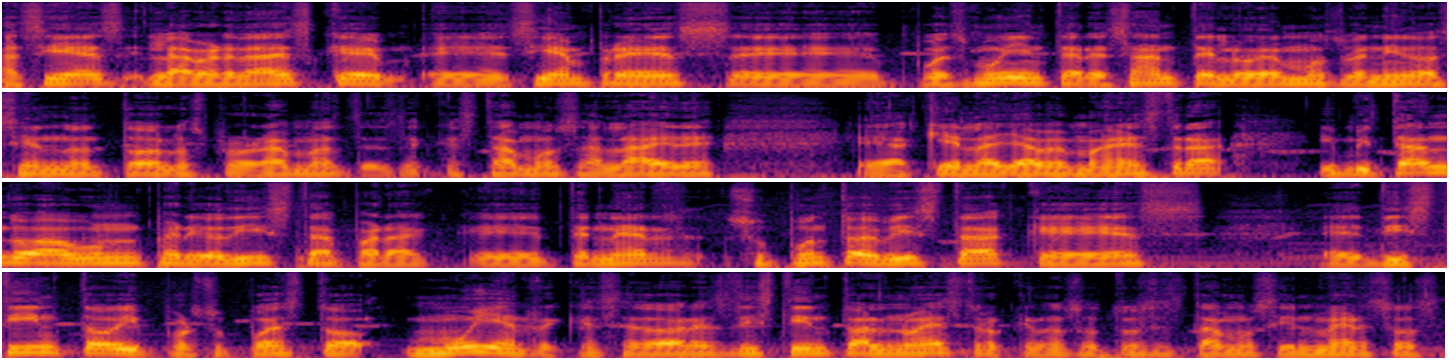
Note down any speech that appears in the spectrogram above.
Así es, la verdad es que eh, siempre es eh, pues muy interesante, lo hemos venido haciendo en todos los programas desde que estamos al aire eh, aquí en la llave maestra, invitando a un periodista para tener su punto de vista que es distinto y por supuesto muy enriquecedor, es distinto al nuestro que nosotros estamos inmersos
